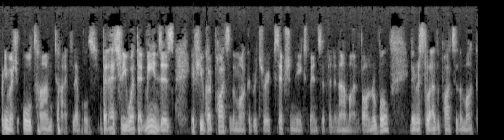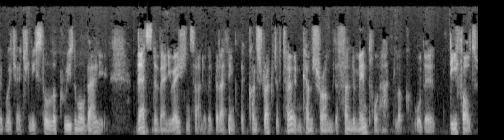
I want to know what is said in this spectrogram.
pretty much all time tight levels. But actually what that means is if you've got parts of the market which are exceptionally expensive and in our mind vulnerable, there are still other parts of the market which actually still look reasonable value. That's the valuation side of it. But I think the constructive tone comes from the fundamental outlook or the default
